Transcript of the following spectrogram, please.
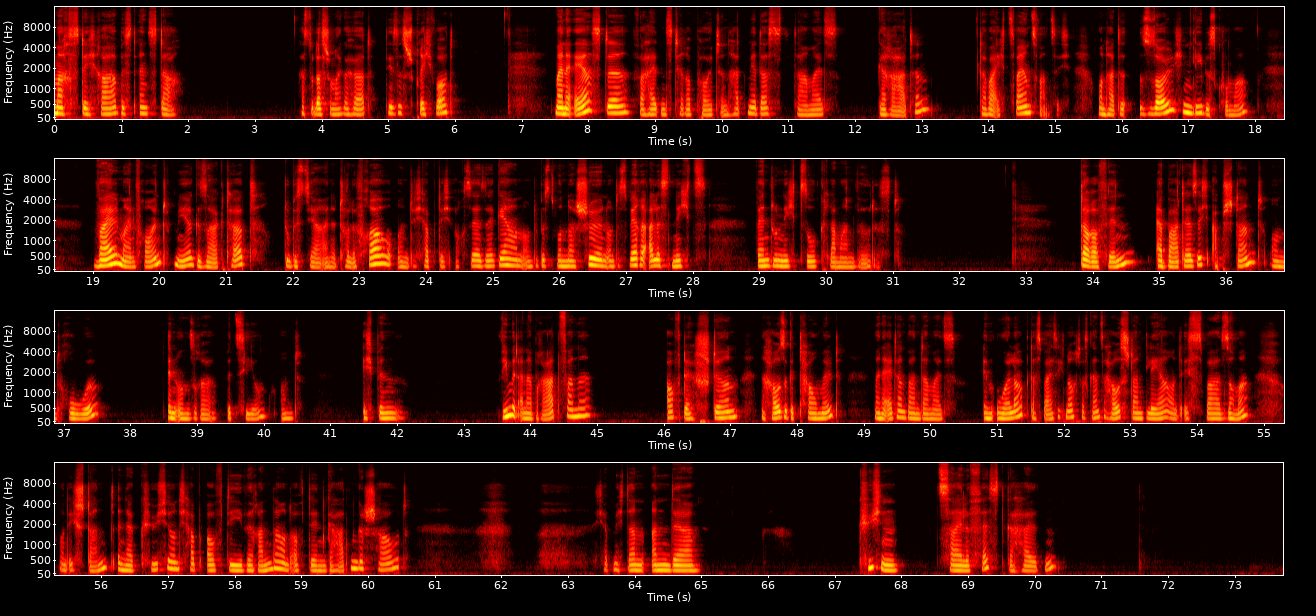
Machst dich rar, bist ein Star. Hast du das schon mal gehört, dieses Sprichwort? Meine erste Verhaltenstherapeutin hat mir das damals geraten. Da war ich 22 und hatte solchen Liebeskummer, weil mein Freund mir gesagt hat, du bist ja eine tolle Frau und ich habe dich auch sehr, sehr gern und du bist wunderschön und es wäre alles nichts, wenn du nicht so klammern würdest. Daraufhin erbat er sich Abstand und Ruhe in unserer Beziehung und ich bin wie mit einer Bratpfanne auf der Stirn nach Hause getaumelt. Meine Eltern waren damals im Urlaub, das weiß ich noch. Das ganze Haus stand leer und es war Sommer. Und ich stand in der Küche und ich habe auf die Veranda und auf den Garten geschaut. Ich habe mich dann an der Küchenzeile festgehalten.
